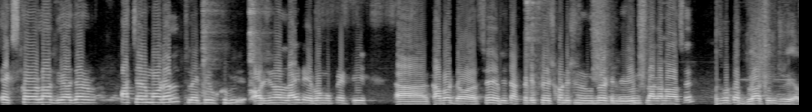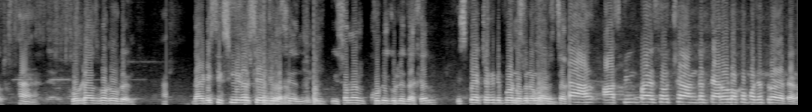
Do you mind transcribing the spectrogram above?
এক্স করলা দুই হাজার পাঁচের মডেল খুবই অরিজিনাল লাইট এবং উপরে একটি কাভার দেওয়া আছে। চাকাটি ফ্রেশ কন্ডিশন সুন্দর একটি রিমস লাগানো আছে। ড্যাশবোর্ডটা ব্ল্যাক ইন্টেরিয়ার হ্যাঁ। ফুল ড্যাশবোর্ড উডেন গাড়িটি সিক্সটি লিটার সিএনজি করা। পিছনের খুঁটিগুলি দেখেন। স্পেয়ার চাকাটি পুরো নতুন আস্কিং প্রাইস হচ্ছে আঙ্কেল তেরো লক্ষ পঁচাত্তর হাজার টাকা।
